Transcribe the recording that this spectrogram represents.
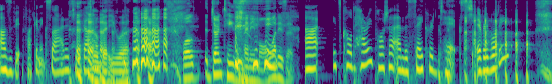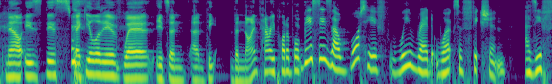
I was a bit fucking excited. You guys. I guys, bet you were. Well, don't tease us anymore. what is it? uh, it's called Harry Potter and the Sacred Text. Everybody, Now, is this speculative where it's an uh, the the ninth Harry Potter book? this is a what if we read works of fiction as if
